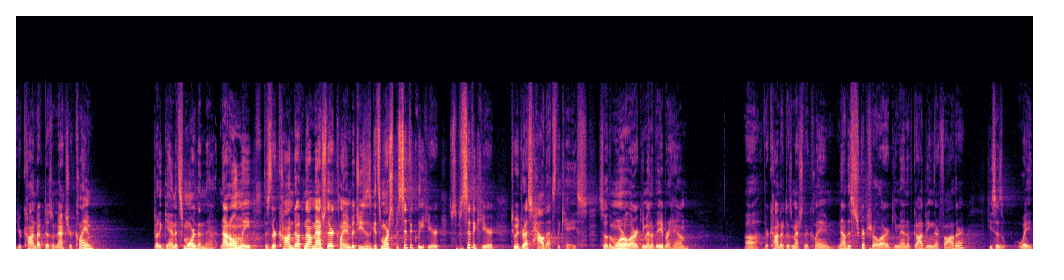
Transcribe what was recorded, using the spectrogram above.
your conduct doesn't match your claim. But again, it's more than that. Not only does their conduct not match their claim, but Jesus gets more specifically here, specific here to address how that's the case. So the moral argument of Abraham, uh, their conduct doesn't match their claim. Now, this scriptural argument of God being their father, he says, wait,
